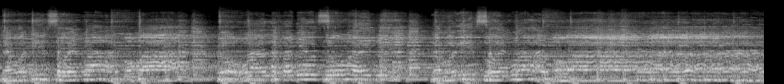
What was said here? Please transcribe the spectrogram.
แต่วันนี้สวยกว่าเมื่อวานเมื่อวานแล้วก็ดูสวยดีแต่วันนี้สวยกว่าเมื่อวาน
